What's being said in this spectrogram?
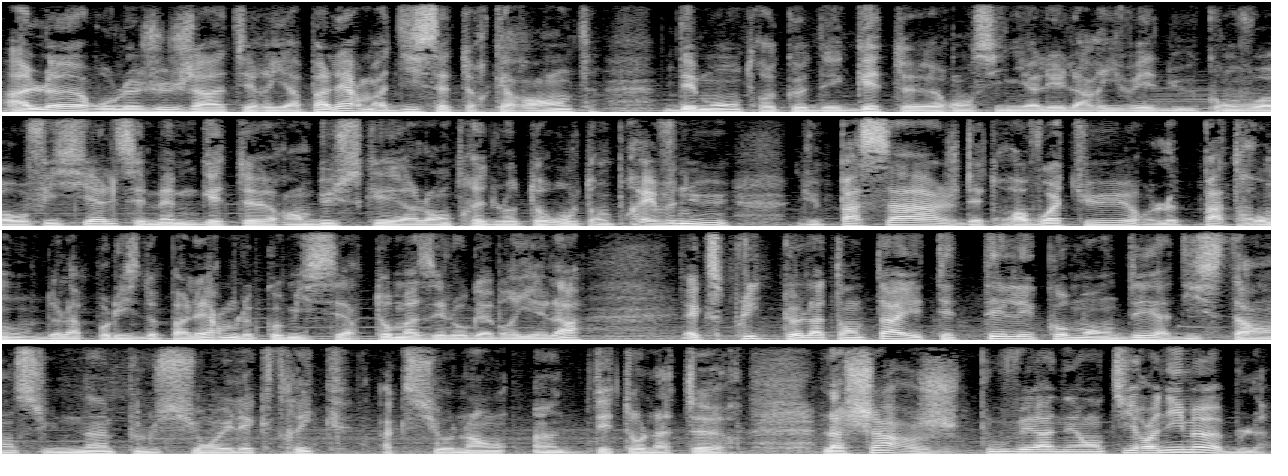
à l'heure où le juge a atterri à Palerme à 17h40 démontre que des guetteurs ont signalé l'arrivée du convoi officiel. Ces mêmes guetteurs embusqués à l'entrée de l'autoroute ont prévenu du passage des trois voitures. Le patron de la police de Palerme, le commissaire Tomasello Gabriel, Explique que l'attentat été télécommandé à distance, une impulsion électrique actionnant un détonateur. La charge pouvait anéantir un immeuble,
